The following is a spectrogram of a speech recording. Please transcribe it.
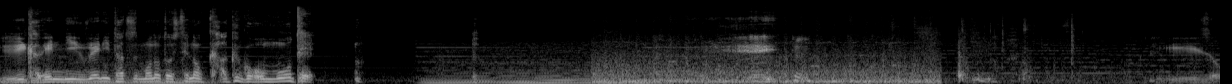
いい加減に上に立つ者としての覚悟を持て。いいぞ、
